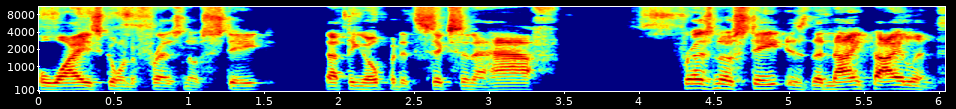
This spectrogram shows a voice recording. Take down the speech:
Hawaii's going to Fresno State. That thing opened at six and a half. Fresno State is the ninth island.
